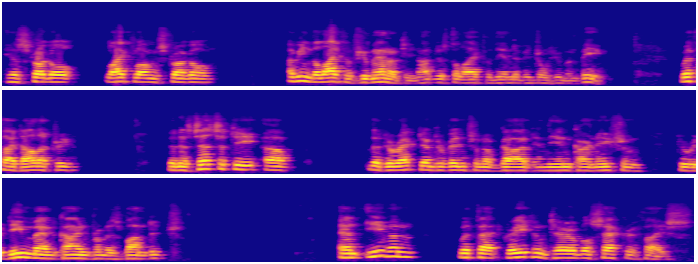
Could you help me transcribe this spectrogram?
his struggle, lifelong struggle. I mean, the life of humanity, not just the life of the individual human being, with idolatry, the necessity of the direct intervention of God in the incarnation to redeem mankind from his bondage, and even with that great and terrible sacrifice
